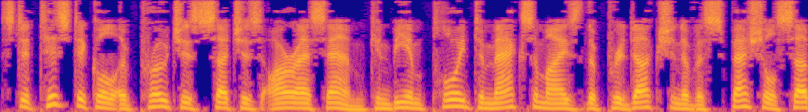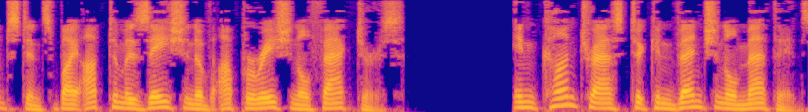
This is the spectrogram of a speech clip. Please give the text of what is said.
Statistical approaches such as RSM can be employed to maximize the production of a special substance by optimization of operational factors. In contrast to conventional methods,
